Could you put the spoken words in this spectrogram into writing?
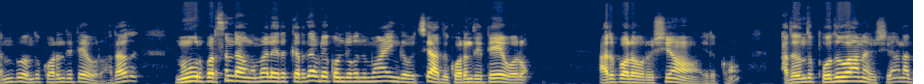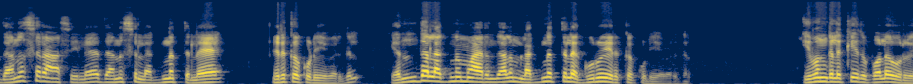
அன்பு வந்து குறைஞ்சிட்டே வரும். அதாவது நூறு பர்சன்ட் அவங்க மேலே இருக்கிறது அப்படியே கொஞ்சம் கொஞ்சமாக இங்கே வச்சு அது குறைஞ்சிக்கிட்டே வரும். அது போல் ஒரு விஷயம் இருக்கும். அது வந்து பொதுவான விஷயம். ஆனால் தனுசு ராசியில் தனுசு லக்னத்தில் இருக்கக்கூடியவர்கள் எந்த லக்னமாக இருந்தாலும் லக்னத்தில் குரு இருக்கக்கூடியவர்கள். இவங்களுக்கு இது போல் ஒரு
